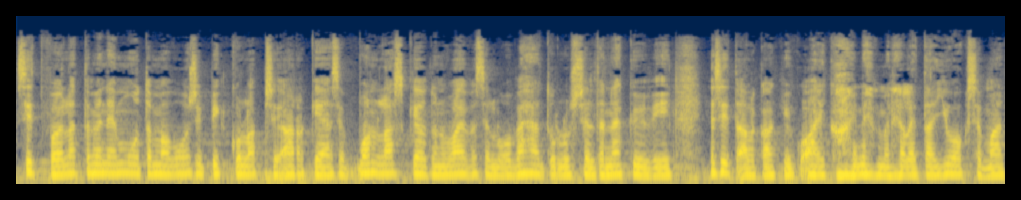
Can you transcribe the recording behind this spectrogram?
sitten voi olla, että menee muutama vuosi pikkulapsi arkea ja se on laskeutunut, vaivaselu on vähän tullut sieltä näkyviin ja sitten alkaakin kun aikaa enemmän ja aletaan juoksemaan,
